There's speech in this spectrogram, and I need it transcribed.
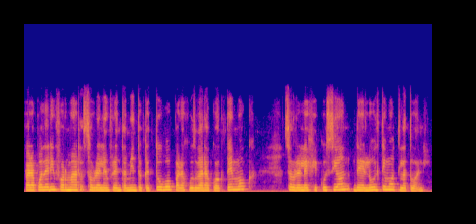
para poder informar sobre el enfrentamiento que tuvo para juzgar a Cuauhtémoc sobre la ejecución del último Tlatoani.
